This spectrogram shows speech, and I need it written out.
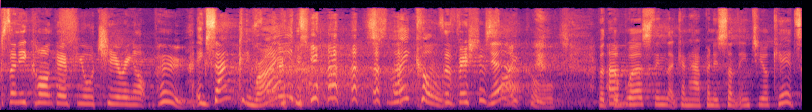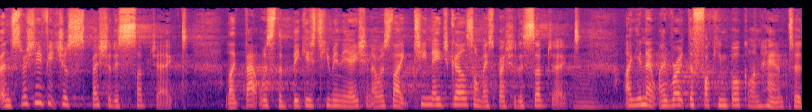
Because then you can't go for your cheering up poo. Exactly, right? yeah. Cycle. It's a vicious yeah. cycle. But um, the worst thing that can happen is something to your kids, and especially if it's your specialist subject. Like that was the biggest humiliation. I was like, teenage girls are my specialist subject. Mm. I, you know, I wrote the fucking book on how to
